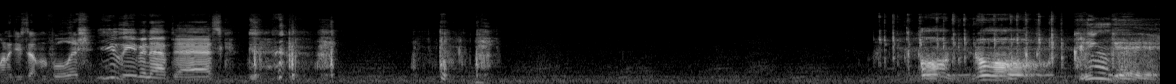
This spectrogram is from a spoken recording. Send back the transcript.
Want to do something foolish? You even have to ask. oh no, Gringe.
